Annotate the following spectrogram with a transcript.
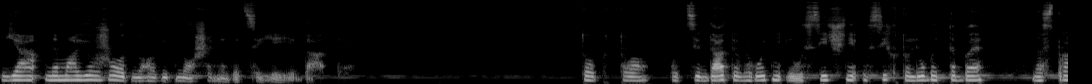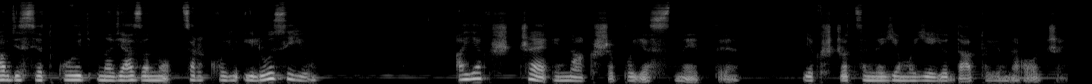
Я не маю жодного відношення до цієї дати. Тобто, оці дати в грудні і у січні усі, хто любить тебе, насправді святкують нав'язану церквою ілюзію? А як ще інакше пояснити, якщо це не є моєю датою народження?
